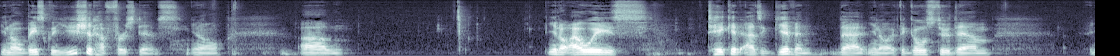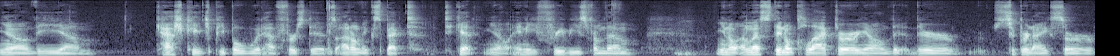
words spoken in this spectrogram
you know, basically, you should have first dibs. You know, um, you know, I always take it as a given that you know if it goes through them, you know, the um, cash cage people would have first dibs. I don't expect to get you know any freebies from them, you know, unless they don't collect or you know they're super nice or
